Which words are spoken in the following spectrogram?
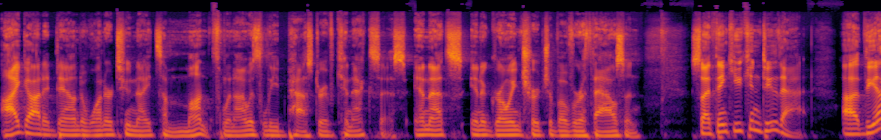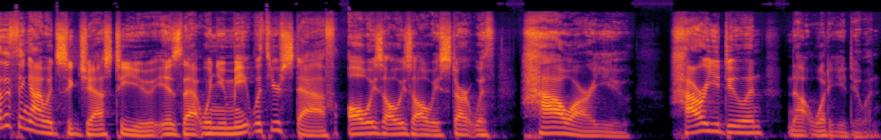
I got it down to one or two nights a month when I was lead pastor of Connexus, and that's in a growing church of over a thousand. So I think you can do that. Uh, the other thing I would suggest to you is that when you meet with your staff, always, always, always start with how are you? How are you doing? Not what are you doing?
